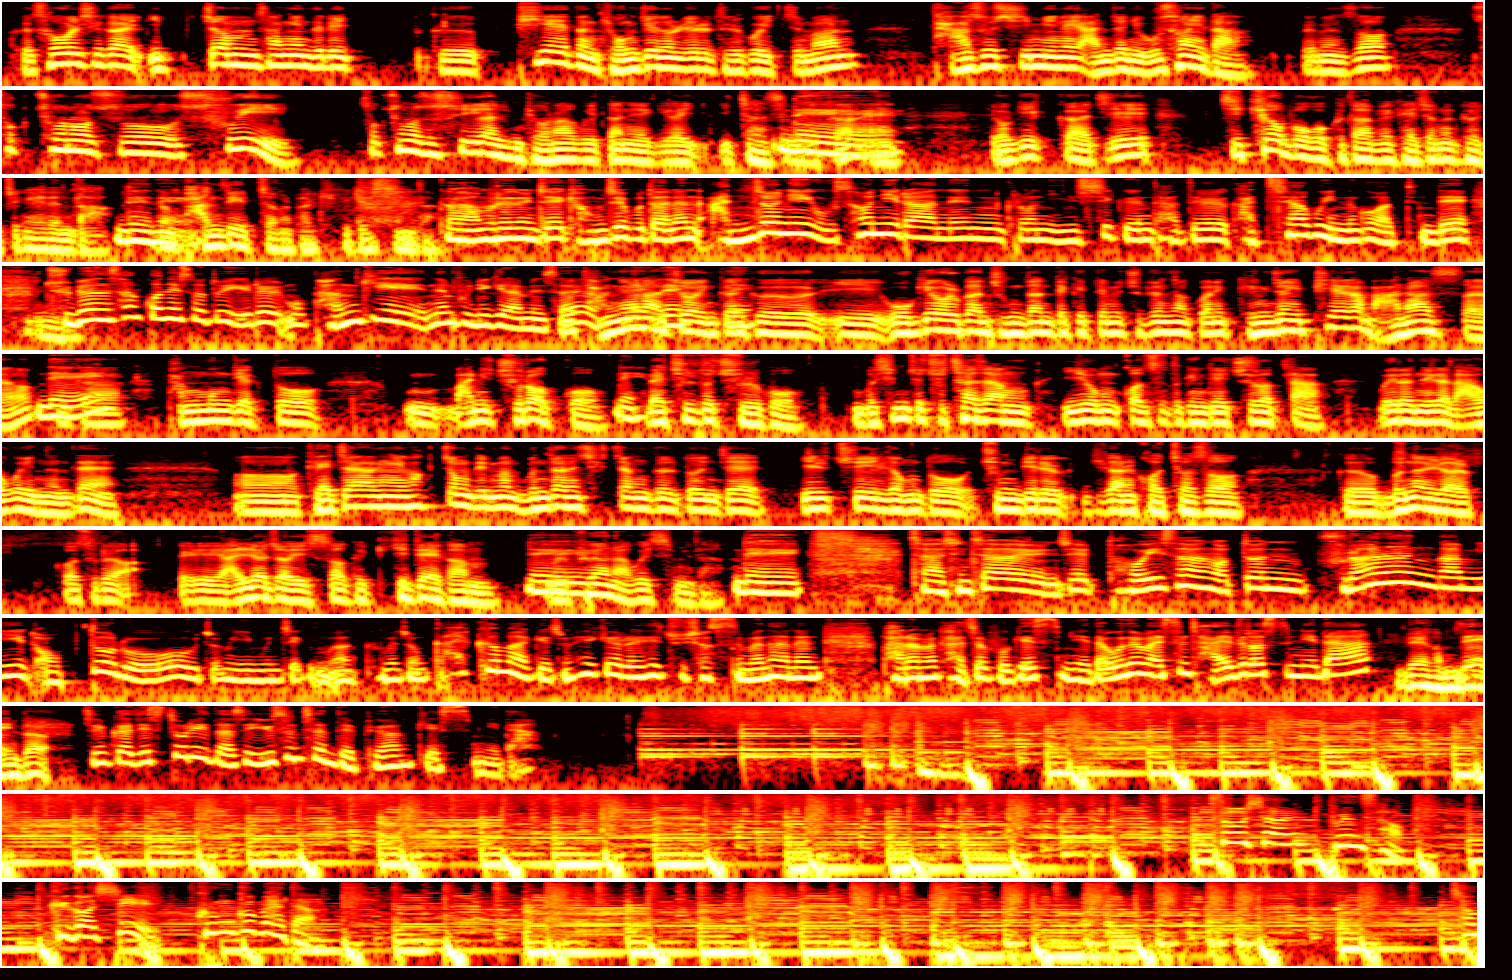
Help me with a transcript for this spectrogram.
그 서울시가 입점 상인들이 그 피해든 경제 논리를 들고 있지만 다수 시민의 안전이 우선이다. 그러면서 속초노수 수위, 속초노수 수위가 좀 변하고 있다는 얘기가 있지 않습니까? 네. 네. 여기까지 지켜보고 그다음에 개정을 결정해야 된다. 네네. 반대 입장을 밝히기도 했습니다. 그러니까 아무래도 이제 경제보다는 안전이 우선이라는 그런 인식은 다들 같이 하고 있는 것 같은데 네. 주변 상권에서도 이를 뭐 반기는 분위기라면서요. 뭐 당연하죠. 네네. 그러니까 네. 그이 5개월간 중단됐기 때문에 주변 상권이 굉장히 피해가 많았어요. 네. 그러니까 방문객도 음, 많이 줄었고 네. 매출도 줄고 뭐 심지어 주차장 이용 건수도 굉장히 줄었다. 뭐 이런 얘기가 나오고 있는데 어, 개장이 확정되면 문 닫은 식장들도 이제 일주일 정도 준비를 기간을 거쳐서 그 문을 열 것으로 알려져 있어 그 기대감을 네. 표현하고 있습니다. 네. 자, 진짜 이제 더 이상 어떤 불안한 감이 없도록 좀 이 문제만큼은 좀 깔끔하게 좀 해결을 해 주셨으면 하는 바람을 가져보겠습니다. 오늘 말씀 잘 들었습니다. 네, 감사합니다. 네, 지금까지 스토리닷의 유순찬 대표와 함께 했습니다. 분석. 그것이 궁금하다.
